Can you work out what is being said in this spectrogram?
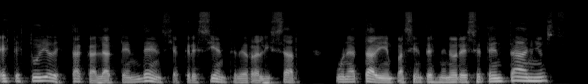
este estudio destaca la tendencia creciente de realizar una TAVI en pacientes menores de 70 años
